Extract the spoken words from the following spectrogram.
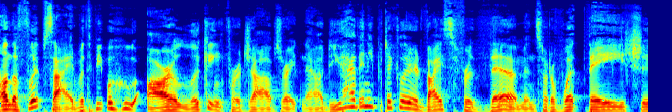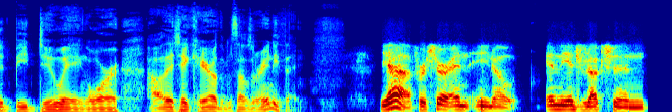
on the flip side, with the people who are are looking for jobs right now, do you have any particular advice for them and sort of what they should be doing or how they take care of themselves or anything? Yeah, for sure. And, you know, in the introduction,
